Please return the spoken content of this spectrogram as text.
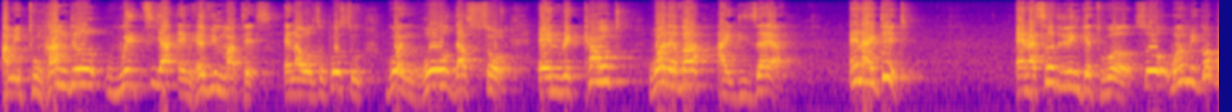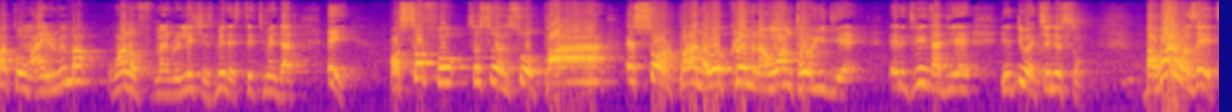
I mean, to handle weightier and heavy matters. And I was supposed to go and hold that sword and recount whatever I desire. And I did. And I still didn't get well. So when we got back home, I remember one of my relations made a statement that, hey, Osofo, so so and so, pa, a sword, pa, na we criminal one to you And it means that they, they do a chinisun. But what was it?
